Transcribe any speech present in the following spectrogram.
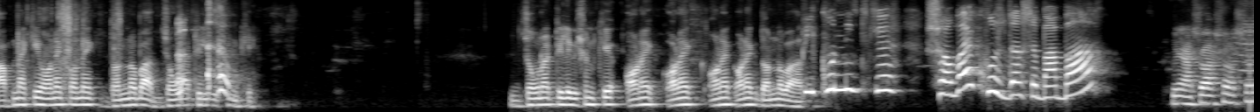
আপনাকে অনেক অনেক ধন্যবাদ যমুনা টেলিভিশনকে যমুনা টেলিভিশনকে অনেক অনেক অনেক অনেক ধন্যবাদ। পিকুনিকে সবাই খুঁজতেছে বাবা। তুমি আসো আসো আসো।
